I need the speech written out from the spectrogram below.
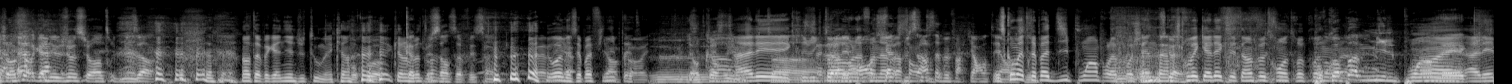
J'ai encore gagné le jeu sur un truc bizarre. Non, t'as pas gagné du tout, mec. hein. Pourquoi 4 Calme-toi. plus 1, ça fait 5. Ouais, mais c'est pas fini, encore- peut-être. Il y a encore une. Allez, écris victoire avant la fin de la 4 plus partie. 1, ça peut faire 41. Est-ce qu'on mettrait pas 10 points pour la prochaine? Parce que je trouvais qu'Alex était un peu trop entreprenant. Pourquoi pas 1000 points, mec? Allez,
